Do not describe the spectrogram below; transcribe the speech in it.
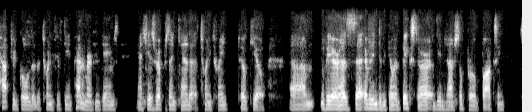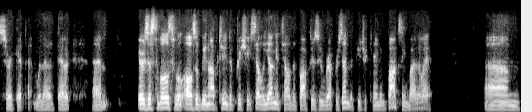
captured gold at the 2015 Pan American Games, and she has represented Canada at 2020 Tokyo. Um, Veyre has uh, everything to become a big star of the international pro boxing circuit, without a doubt. Um, Irresistibles will also be an opportunity to appreciate several young and talented boxers who represent the future Canadian boxing, by the way. Um,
